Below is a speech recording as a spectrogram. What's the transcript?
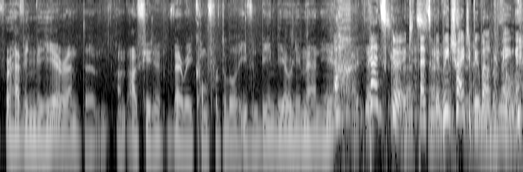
for having me here, and um, I feel very comfortable even being the only man here. Oh, that's so good. That's, that's good. Uh, we try to be welcoming.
